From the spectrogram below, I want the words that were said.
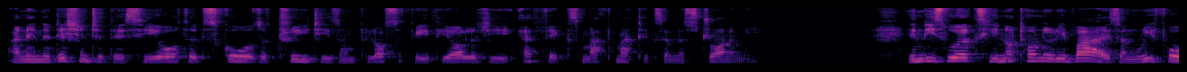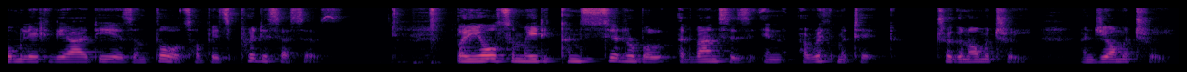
And in addition to this, he authored scores of treatises on philosophy, theology, ethics, mathematics, and astronomy. In these works, he not only revised and reformulated the ideas and thoughts of his predecessors, but he also made considerable advances in arithmetic, trigonometry, and geometry.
